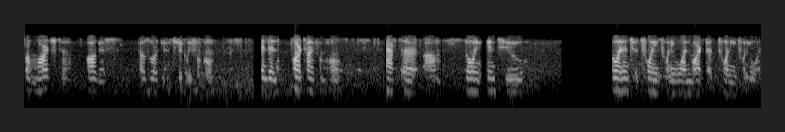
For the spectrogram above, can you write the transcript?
from March to August, I was working strictly from home, and then part time from home. After um, going into going into 2021, March of 2021.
